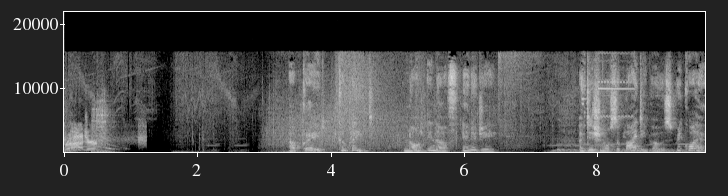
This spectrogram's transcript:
Roger. Upgrade complete. Not enough energy. Additional supply depots required.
